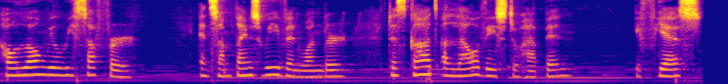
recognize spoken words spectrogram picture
How long will we suffer? And sometimes we even wonder does God allow this to happen? If yes,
